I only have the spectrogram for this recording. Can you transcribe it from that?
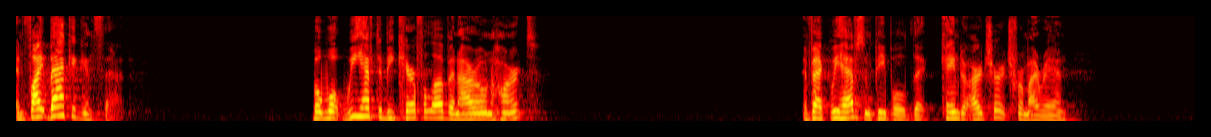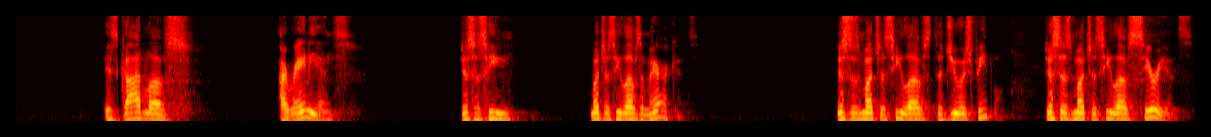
and fight back against that. But what we have to be careful of in our own heart, in fact, we have some people that came to our church from Iran, is God loves Iranians just as he much as he loves Americans, just as much as he loves the Jewish people, just as much as he loves Syrians.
